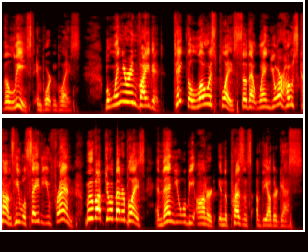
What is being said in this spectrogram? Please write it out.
the least important place. But when you're invited, take the lowest place so that when your host comes, he will say to you, friend, move up to a better place. And then you will be honored in the presence of the other guests.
